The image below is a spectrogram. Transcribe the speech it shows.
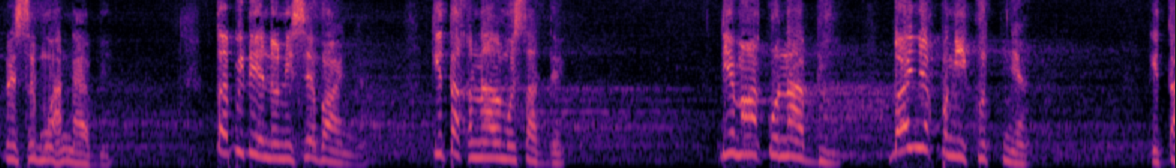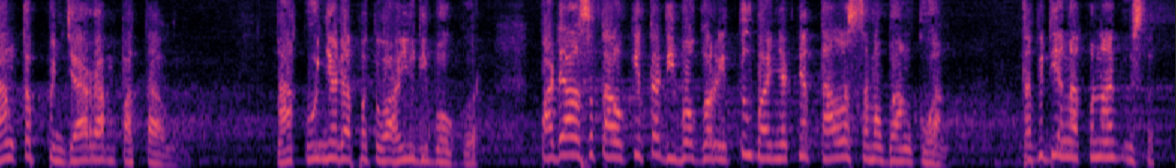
dari semua Nabi. Tapi di Indonesia banyak. Kita kenal Musaddiq. Dia mengaku Nabi. Banyak pengikutnya. Ditangkap penjara 4 tahun. Ngakunya dapat wahyu di Bogor. Padahal setahu kita di Bogor itu banyaknya tales sama bangkuang. Tapi dia ngaku Nabi Ustaz.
